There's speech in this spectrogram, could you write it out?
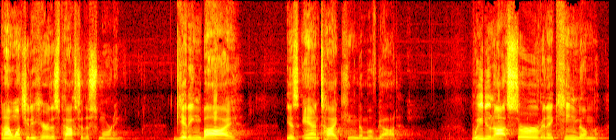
And I want you to hear this, Pastor, this morning. Getting by is anti kingdom of God. We do not serve in a kingdom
